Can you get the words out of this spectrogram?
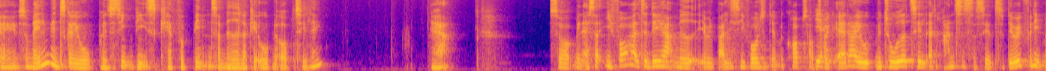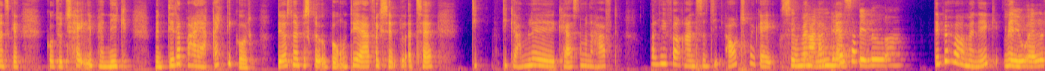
Øh, som alle mennesker jo på sin vis kan forbinde sig med, eller kan åbne op til. Ikke? Ja. Så, men altså i forhold til det her med, jeg vil bare lige sige, i forhold til det her med kropsaftryk, Ja. er der jo metoder til at rense sig selv. Så det er jo ikke fordi, man skal gå totalt i panik. Men det, der bare er rigtig godt, det er også noget, jeg beskriver i bogen, det er for eksempel at tage de, de gamle kærester, man har haft, og lige få renset de aftryk af, som man har med sig. billeder. Det behøver man ikke. Men jo alle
